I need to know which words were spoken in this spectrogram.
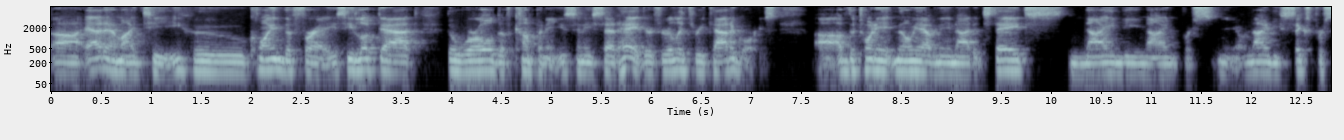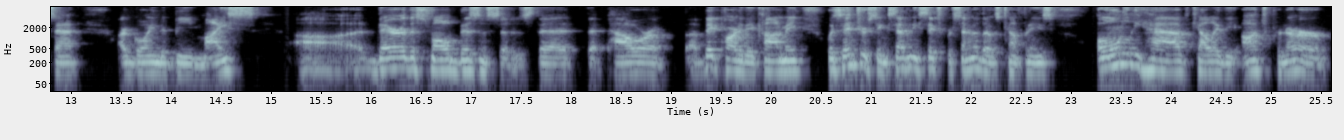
uh, at MIT who coined the phrase. He looked at the world of companies and he said, hey, there's really three categories. Uh, of the 28 million we have in the United States, 99%, you know, 96% are going to be mice. Uh, they're the small businesses that, that power a, a, big part of the economy. What's interesting, 76% of those companies only have, Kelly, the entrepreneur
